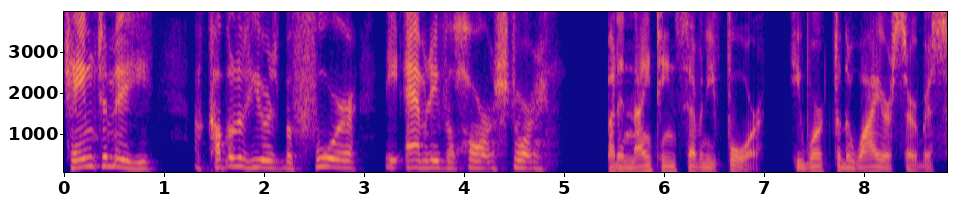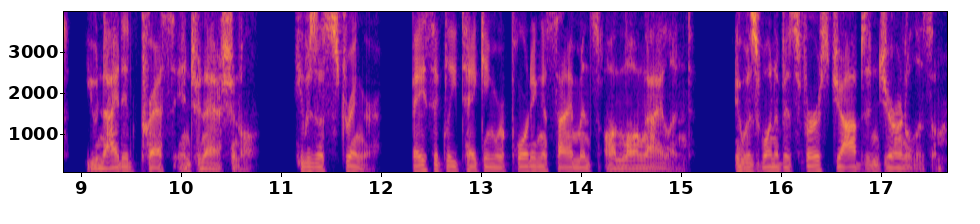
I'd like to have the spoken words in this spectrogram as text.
came to me a couple of years before the Amityville horror story. But in 1974, he worked for the wire service, United Press International. He was a stringer, basically taking reporting assignments on Long Island. It was one of his first jobs in journalism.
